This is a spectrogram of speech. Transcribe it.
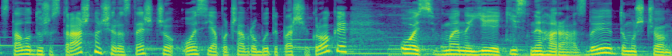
Стало дуже страшно через те, що ось я почав робити перші кроки. Ось в мене є якісь негаразди, тому що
